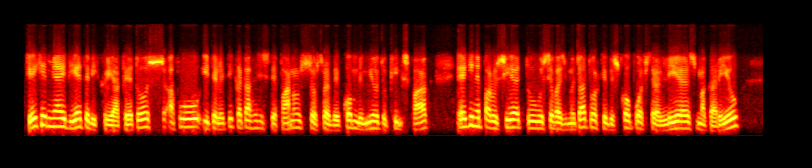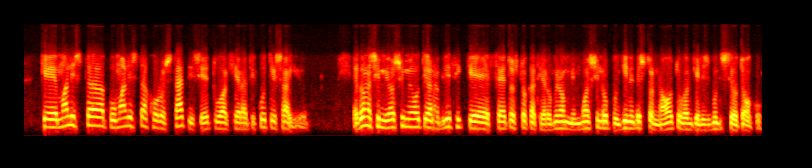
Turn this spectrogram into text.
και είχε μια ιδιαίτερη χρειά φέτος, αφού η τελετή κατάθεση Στεφάνων στο στρατιωτικό μνημείο του Kings Park έγινε παρουσία του Σεβασμιωτάτου Αρχιεπισκόπου Αυστραλίας Μακαρίου και μάλιστα, που μάλιστα χωροστάτησε του αρχαιρατικού Τρισάγιου. Εδώ να σημειώσουμε ότι αναβλήθηκε φέτος το καθιερωμένο μνημόσυνο που γίνεται στο ναό του Ευαγγελισμού της Θεοτόκου.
